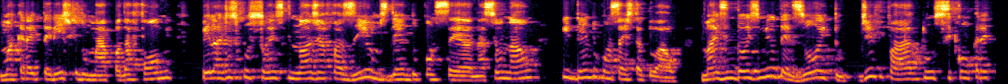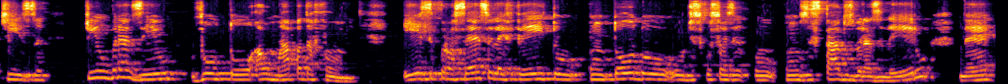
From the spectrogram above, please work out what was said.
uma característica do mapa da fome pelas discussões que nós já fazíamos dentro do Conselho Nacional e dentro do Conselho Estadual. Mas em 2018, de fato, se concretiza que o Brasil voltou ao mapa da fome. E esse processo ele é feito com todo discussões com, com, os estados brasileiros, né?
